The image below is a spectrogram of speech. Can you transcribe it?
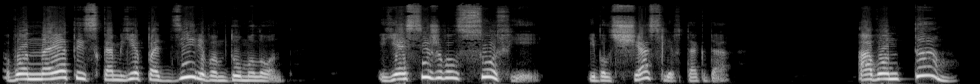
Вон на этой скамье под деревом, думал он, я сиживал с Софьей и был счастлив тогда. А вон там,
